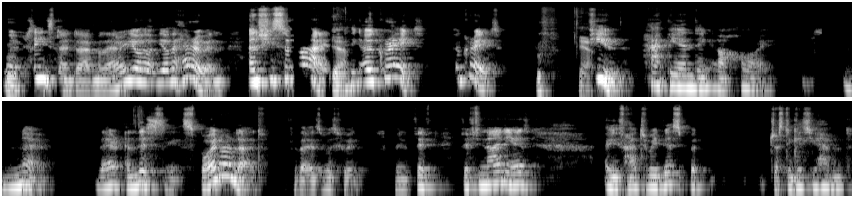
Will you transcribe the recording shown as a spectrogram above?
well, please don't die of malaria you're, you're the heroine and she survived yeah. you think oh great oh great. Yeah. phew. Happy ending. Ahoy. No. There and this spoiler alert for those of us who have been 50, 59 years. You've had to read this but just in case you haven't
